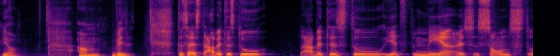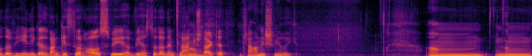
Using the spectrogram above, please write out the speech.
ja. Ähm, das heißt, arbeitest du arbeitest du jetzt mehr als sonst oder weniger? Wann gehst du raus? Wie, wie hast du da den Plan ja, gestaltet? Plan ist schwierig. Ähm, dann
